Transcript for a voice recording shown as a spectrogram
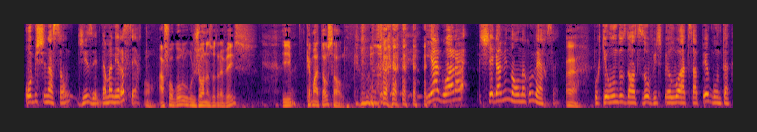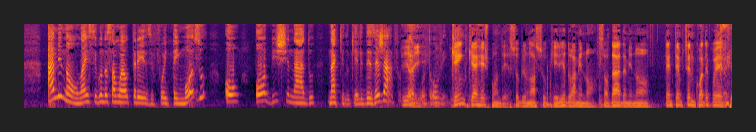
obstinação, diz ele, da maneira certa. Bom, afogou o Jonas outra vez? E quer matar o Saulo. e agora chega a Minon na conversa. É. Porque um dos nossos ouvintes pelo WhatsApp pergunta: a Minon, lá em 2 Samuel 13, foi teimoso ou obstinado naquilo que ele desejava? E aí, quem quer responder sobre o nosso querido Aminon, soldado Aminon? Tem tempo que você não encontra com ele.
